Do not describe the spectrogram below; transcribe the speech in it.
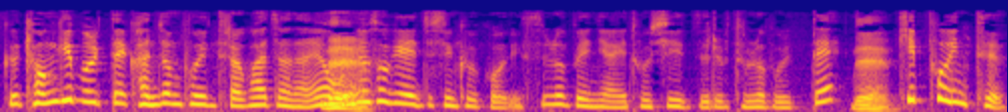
그 경기 볼 때 관전 포인트라고 하잖아요. 네. 오늘 소개해주신 그곳 슬로베니아의 도시들을 둘러볼 때 키 포인트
